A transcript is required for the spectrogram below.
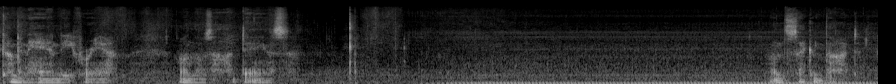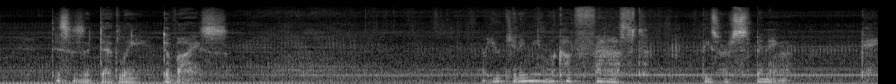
come in handy for you on those hot days. On second thought, this is a deadly device. Are you kidding me? Look how fast these are spinning. Okay,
